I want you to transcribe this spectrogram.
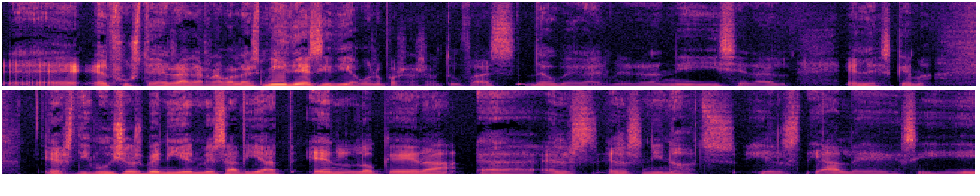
eh, el fuster agarrava les mides i dia, bueno, pues això tu fas 10 vegades més gran i era l'esquema. Els dibuixos venien més aviat en el que era eh, els, els ninots i els diàlegs i, i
